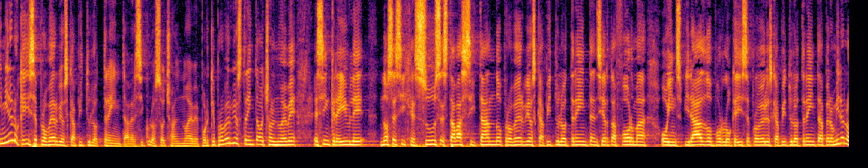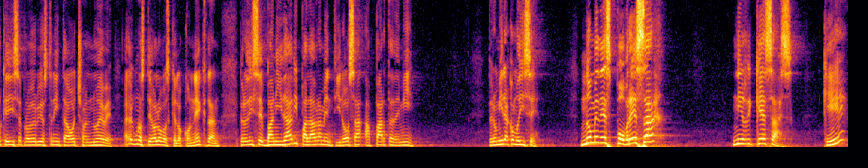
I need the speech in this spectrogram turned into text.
Y mira lo que dice Proverbios capítulo 30, versículos 8 al 9, porque Proverbios 38 al 9 es increíble. No sé si Jesús estaba citando Proverbios capítulo 30 en cierta forma o inspirado por lo que dice Proverbios capítulo 30, pero mira lo que dice Proverbios 38 al 9. Hay algunos teólogos que lo conectan, pero dice, vanidad y palabra mentirosa aparta de mí. Pero mira cómo dice, no me des pobreza ni riquezas. ¿Qué?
